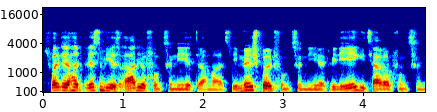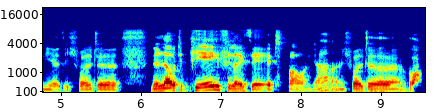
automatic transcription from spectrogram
ich wollte halt wissen, wie das Radio funktioniert damals, wie Mischpult funktioniert, wie die E-Gitarre funktioniert. Ich wollte eine laute PA vielleicht selbst bauen, ja. Ich wollte Rock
